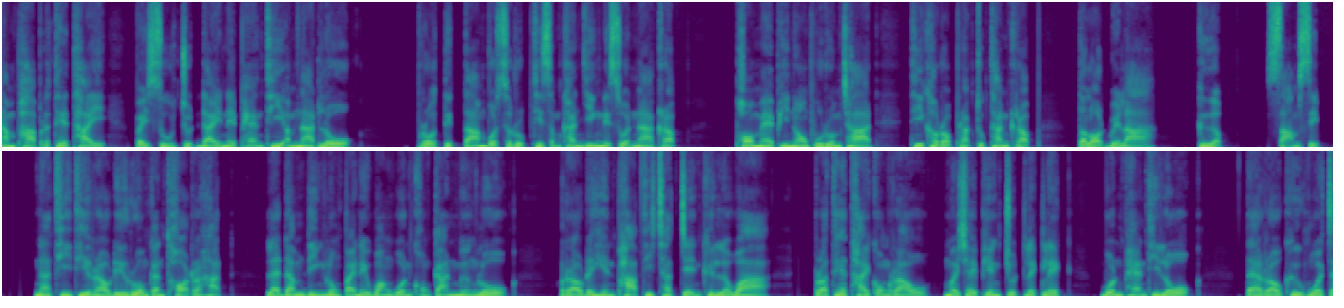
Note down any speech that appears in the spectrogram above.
นำพาประเทศไทย ไปสู่จุดใดในแผนที่อำนาจโลก โปรดติดตามบทสรุปที่สำคัญยิ่งในส่วนหน้าครับ พ่อแม่พี่น้องผู้ร่วมชาติที่เคารพรักทุกท่านครับ ตลอดเวลาเกือบ 30 นาทีที่เราได้ร่วมกันถอดรหัส และดำดิ่งลงไปในวังวนของการเมืองโลก เราได้เห็นภาพที่ชัดเจนขึ้นแล้วว่า ประเทศไทยของเราไม่ใช่เพียงจุดเล็กๆ บนแผนที่โลก แต่เราคือหัวใจ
